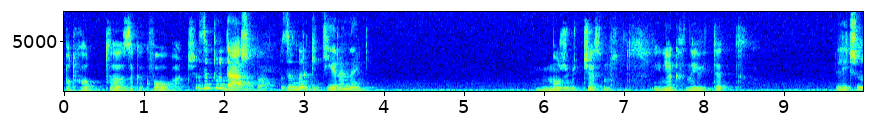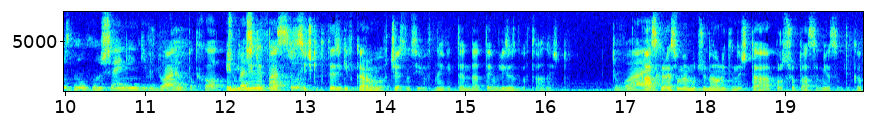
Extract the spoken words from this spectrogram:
Подход а, за какво обаче? За продажба, за маркетиране. Може би честност и някакъв наивитет. Личностно отношение, индивидуален подход, Еми, човешки не, не, фактор. аз всичките тези ги вкарвам в честност и в наивитет, да, те влизат в това нещо. Това е... Аз харесвам емоционалните неща, просто защото аз самия съм такъв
